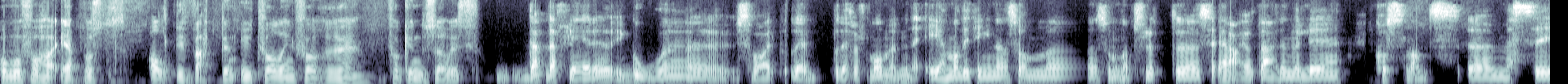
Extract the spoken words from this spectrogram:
Og hvorfor har e-post alltid vært en utfordring for, eh, for kundeservice? Det, det, er flere gode eh, svar på det, på det spørsmålet, men, men, en av de tingene som, eh, som, man absolutt ser, er jo at det er en veldig kostnadsmessig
